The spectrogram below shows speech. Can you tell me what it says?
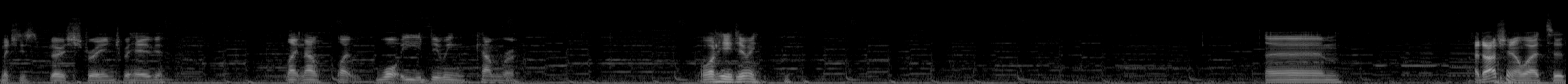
which is very strange behaviour. Like now, like what are you doing, camera? What are you doing? Um, I don't actually know where to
